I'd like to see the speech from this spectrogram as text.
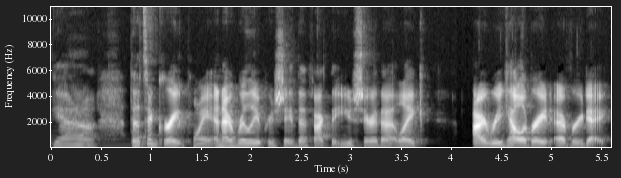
Yeah, that's a great point. And I really appreciate the fact that you share that. Like, I recalibrate every day.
